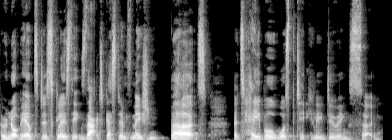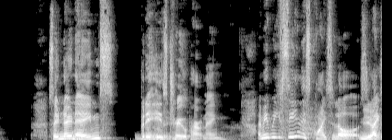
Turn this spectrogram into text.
I would not be able to disclose the exact guest information, but a table was particularly doing so. So no names, but it No is true apparently. I mean, we've seen this quite a lot. Like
